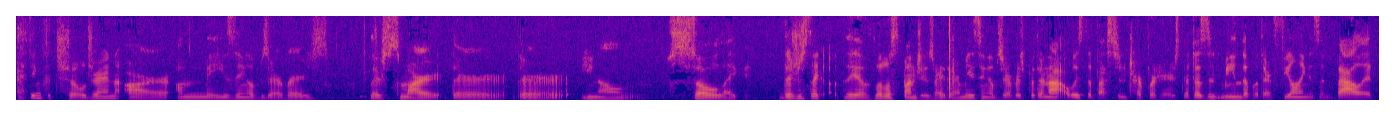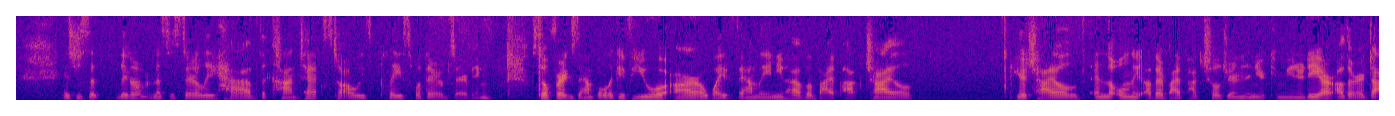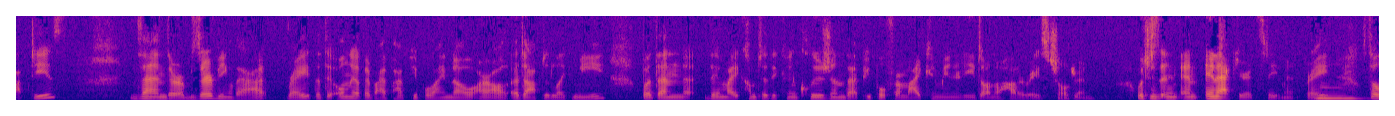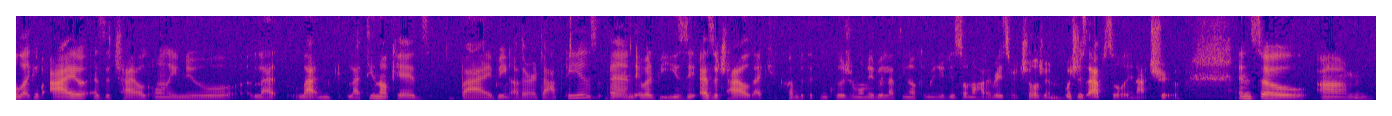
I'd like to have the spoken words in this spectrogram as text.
I think the children are amazing observers. They're smart. They're they're you know so like they're just like they have little sponges, right? They're amazing observers, but they're not always the best interpreters. That doesn't mean that what they're feeling isn't valid. It's just that they don't necessarily have the context to always place what they're observing. So, for example, like if you are a white family and you have a BIPOC child, your child, and the only other BIPOC children in your community are other adoptees, then they're observing that, right? That the only other BIPOC people I know are all adopted like me, but then they might come to the conclusion that people from my community don't know how to raise children, which is an, an inaccurate statement, right? Mm. So, like, if I, as a child, only knew Latin Latino kids by being other adoptees, then it would be easy. As a child, I could come to the conclusion, well, maybe Latino communities don't know how to raise their children, which is absolutely not true. And so, um,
